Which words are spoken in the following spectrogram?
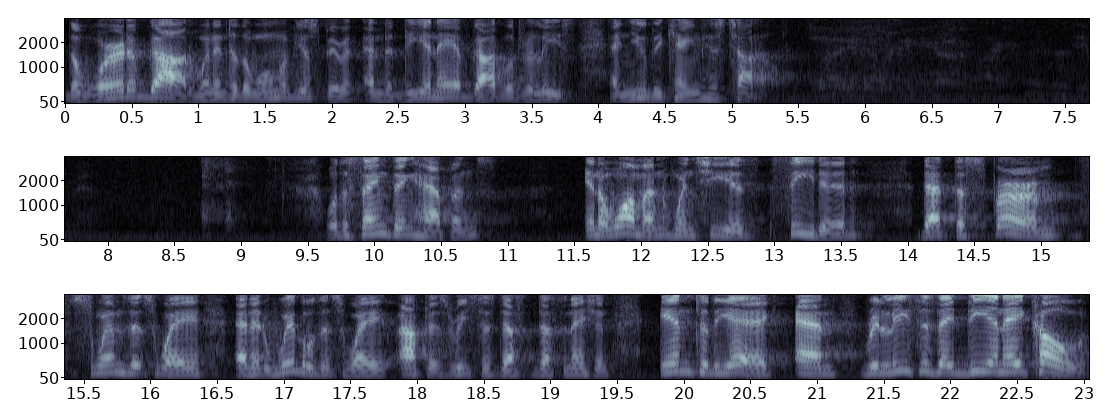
The Word of God went into the womb of your spirit, and the DNA of God was released, and you became His child. Well, the same thing happens in a woman when she is seeded that the sperm swims its way and it wiggles its way after it's reached its de- destination into the egg and releases a DNA code.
